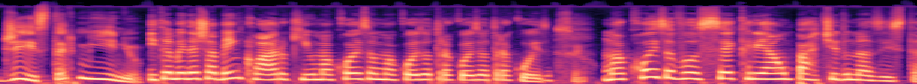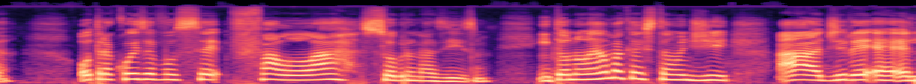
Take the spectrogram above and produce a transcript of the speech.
de extermínio. E também deixar bem claro que uma coisa é uma coisa, outra coisa é outra coisa. Uma coisa é você criar um partido nazista. Outra coisa é você falar sobre o nazismo. Então não é uma questão de ah, dire... é, é Não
